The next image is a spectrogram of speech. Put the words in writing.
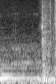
了。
